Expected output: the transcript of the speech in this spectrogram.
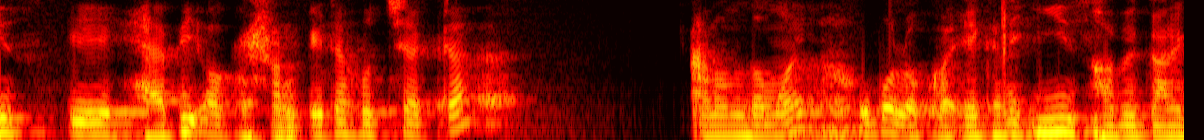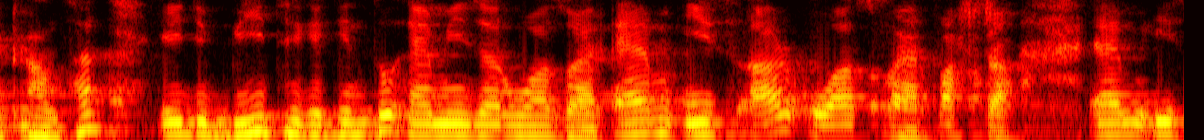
is a happy occasion এটা হচ্ছে একটা আনন্দময় উপলক্ষ এখানে ইজ হবে কারেক্ট আনসার এই যে বি থেকে কিন্তু am is are was were am is are was were পাঁচটা। এম ইজ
